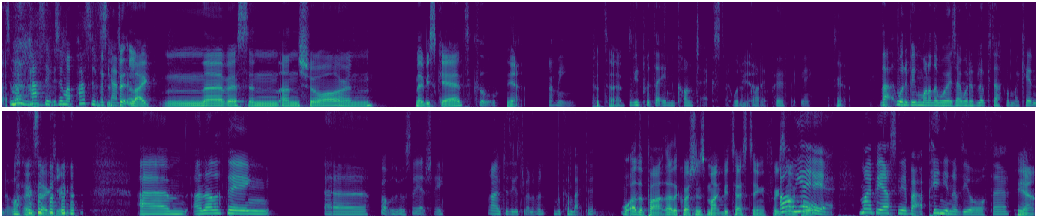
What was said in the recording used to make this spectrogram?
It's in my passive. It's in my passive It's a vocabulary. bit like nervous and unsure and maybe scared. cool. Yeah, I mean, perturbed. if you put that in context, I would have Yeah. got it perfectly. Yeah. That would have been one of the words I would have looked up on my Kindle. Exactly. um, another thing, uh, what was I going to say actually? I don't think it's relevant. We'll come back to it. What other part? Other questions might be testing, for example. Oh yeah, yeah, yeah. It might be asking about opinion of the author, yeah,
